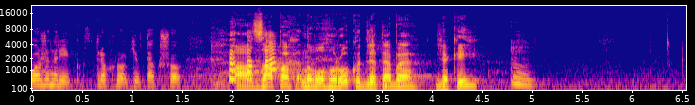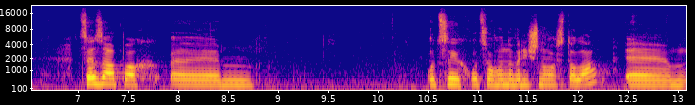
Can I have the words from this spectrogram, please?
Кожен рік з трьох років. Так що А запах Нового року для тебе який? Це запах ем, оцих, оцього новорічного стола ем,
